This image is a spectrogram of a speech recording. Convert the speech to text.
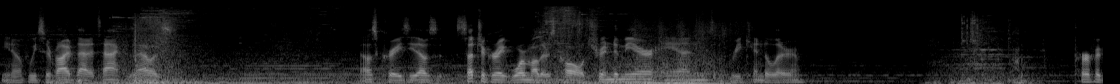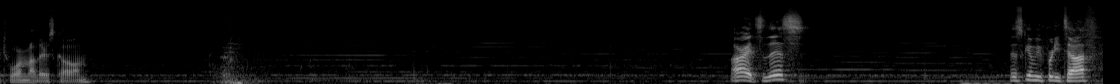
you know, if we survived that attack, that was that was crazy. That was such a great War Mother's call. Tryndamere and Rekindler. Perfect War Mother's call. Alright, so this this is gonna be pretty tough.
